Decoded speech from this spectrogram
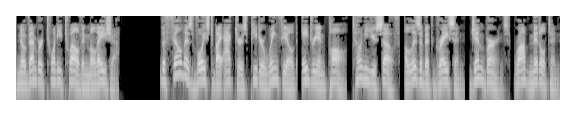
November 2012 in Malaysia. The film is voiced by actors Peter Wingfield, Adrian Paul, Tony Eusoff, Elizabeth Gracen, Jim Byrnes, Rob Middleton,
